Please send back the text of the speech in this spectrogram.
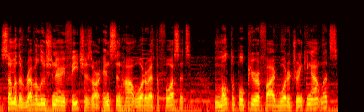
Some of the revolutionary features are instant hot water at the faucets, multiple purified water drinking outlets,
